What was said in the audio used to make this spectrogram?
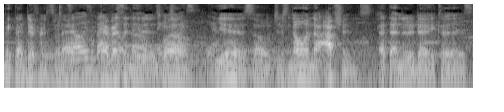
make that difference. So that that resonated though. as Make well. Yeah. yeah. So just knowing the options at the end of the day, because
